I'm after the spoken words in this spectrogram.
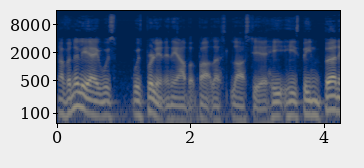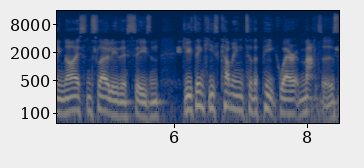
Now, Vanillier was was brilliant in the Albert Bartlett last year. He he's been burning nice and slowly this season. Do you think he's coming to the peak where it matters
